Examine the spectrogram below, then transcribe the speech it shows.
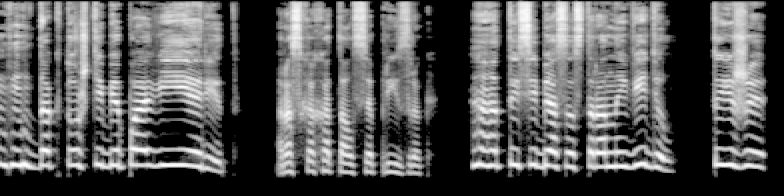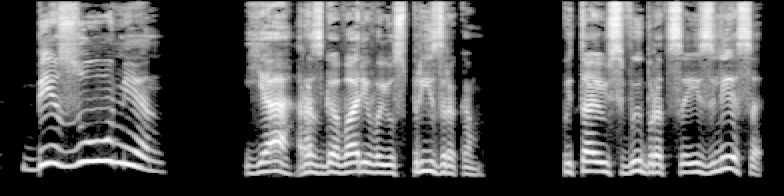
Да кто ж тебе поверит? расхохотался призрак. А ты себя со стороны видел? Ты же безумен. Я разговариваю с призраком. Пытаюсь выбраться из леса,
